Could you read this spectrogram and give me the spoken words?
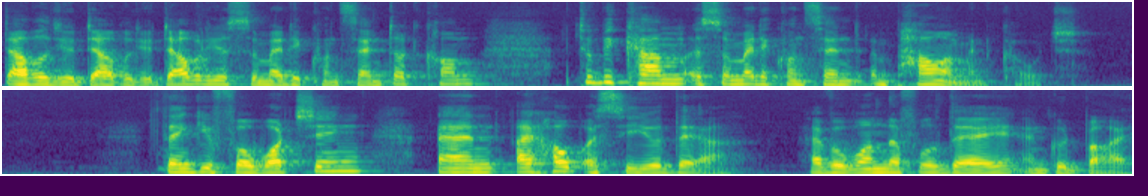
www.somaticconsent.com to become a somatic consent empowerment coach. Thank you for watching and I hope I see you there. Have a wonderful day and goodbye.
